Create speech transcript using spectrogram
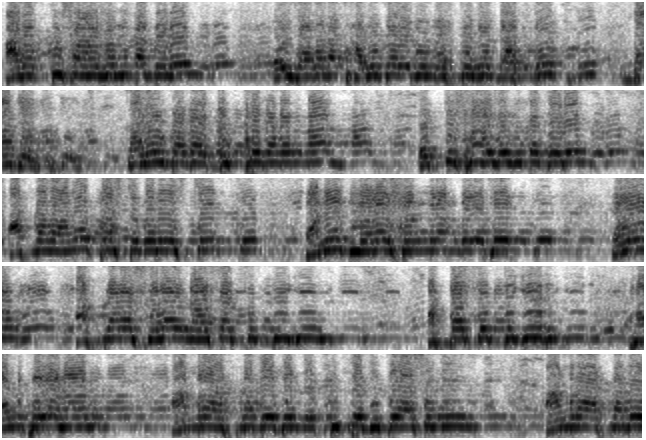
আর একটু সহযোগিতা করুন। এই জায়গাটা খালি করে দিন, স্টেজের ডান দিক দিক। কারোর কথায় দুঃখ নেবেন না। একটু সহযোগিতা করুন। আপনারা অনেক কষ্ট করে এসছেন, অনেক লড়াই সংগ্রাম করেছেন। এবং আপনারা সবাই নওশাদ সিদ্দিকী আব্বাস সিদ্দিকির ফ্যান হন আমরা আপনাদেরকে নেতৃত্ব দিতে আসিনি। আমরা আপনাদের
